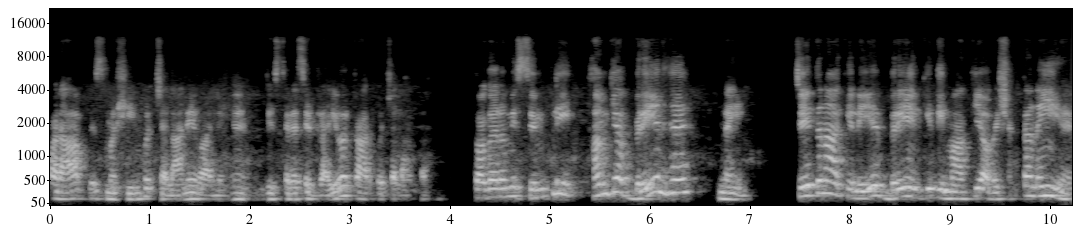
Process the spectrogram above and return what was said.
और आप इस मशीन को चलाने वाले हैं, जिस तरह से ड्राइवर कार को चलाता है। तो अगर हमें सिंपली हम क्या ब्रेन है? नहीं। चेतना के लिए ब्रेन की दिमाग की आवश्यकता नहीं है।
